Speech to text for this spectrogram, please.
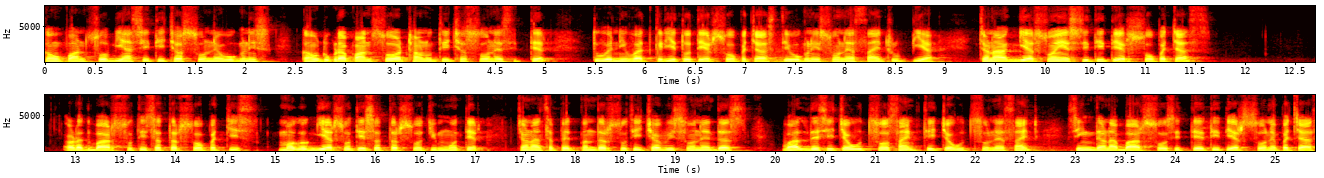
ઘઉં પાંચસો બ્યાસીથી છસો ને ઓગણીસ ઘઉં ટુકડા પાંચસો અઠ્ઠાણુંથી છસો ને સિત્તેર. તુવેરની વાત કરીએ તો તેરસો પચાસથી ઓગણીસો ને સાઠ રૂપિયા. ચણા અગિયારસો એંસીથી તેરસો પચાસ. અડદ બારસોથી સત્તરસો પચીસ. મગ અગિયારસોથી સત્તરસો ચિમ્મોતેર. ચણા સફેદ પંદરસોથી છવ્વીસો ને દસ. વાલદેશી ચૌદસો સાઠથી ચૌદસો ને સાઠ. સિંગદાણા બારસો સિત્તેરથી તેરસો ને પચાસ.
